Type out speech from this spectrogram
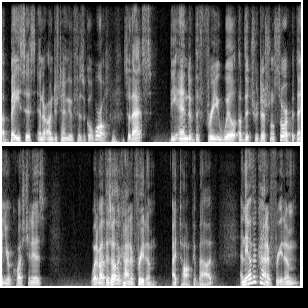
a basis in our understanding of the physical world. Mm-hmm. So that's the end of the free will of the traditional sort. But then your question is, what about this other kind of freedom I talk about. And the other kind of freedom,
